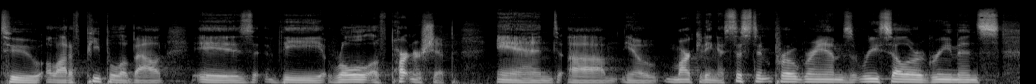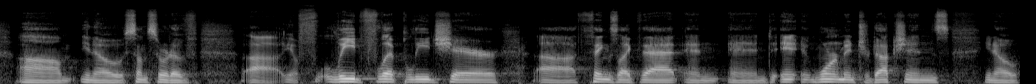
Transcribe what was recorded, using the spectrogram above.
to a lot of people about is the role of partnership and um, you know marketing assistant programs, reseller agreements, um, you know some sort of uh, you know lead flip, lead share, uh, things like that, and and in, warm introductions. You know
